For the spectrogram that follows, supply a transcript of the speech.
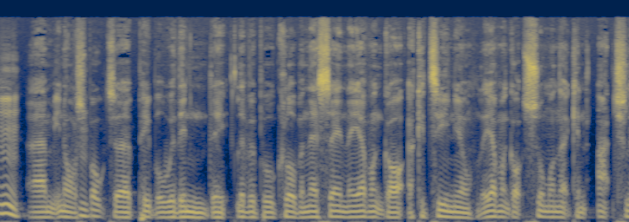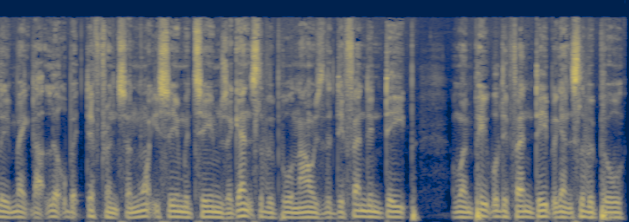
Mm. Um, you know, I spoke to people within the Liverpool club, and they're saying they haven't got a Coutinho. They haven't got someone that can actually make that little bit difference. And what you're seeing with teams against Liverpool now is they're defending deep. And when people defend deep against Liverpool,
